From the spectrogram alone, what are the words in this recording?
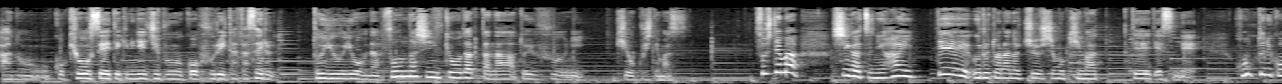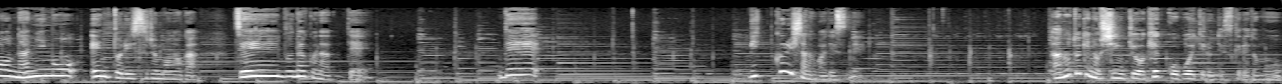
あのこう強制的にね自分をこう奮い立たせるというようなそんな心境だったなというふうに記憶してます。そしてまあ4月に入ってウルトラの中止も決まってですね本当にこう何もエントリーするものが全部なくなってでびっくりしたのがですねあの時の心境は結構覚えてるんですけれども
